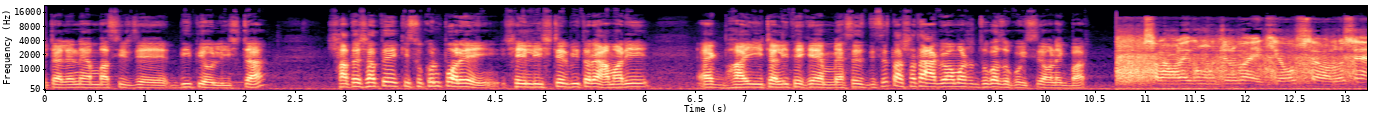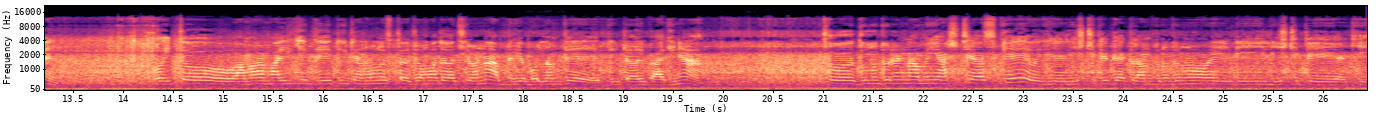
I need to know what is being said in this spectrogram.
ইটালিয়ান অ্যাম্বাসির যে দ্বিতীয় লিস্টটা সাথে সাথে কিছুক্ষণ পরেই সেই লিস্টের ভিতরে আমারই এক ভাই ইটালি থেকে মেসেজ দিছে। তার সাথে আগেও আমার যোগাযোগ হয়েছে অনেকবার। আসসালামু আলাইকুম, উজ্জ্বল ভাই, কি অবস্থা? ভালো আছেন? ওই তো আমার মালিকের যে দুইটা নলস্তা জমা দেওয়া ছিল না, আপনাকে বললাম যে দুইটা ওই বাদি না। তো দুনো নামই আসছে আজকে, ওই যে লিস্টিতে দেখলাম দুনো ওই লিস্টিতে আর কি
